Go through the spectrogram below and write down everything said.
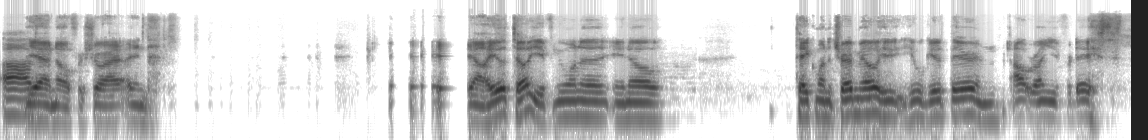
Uh, yeah, no, for sure. I, and yeah, he'll tell you if you want to, you know, take him on the treadmill, he he will get it there and outrun you for days.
